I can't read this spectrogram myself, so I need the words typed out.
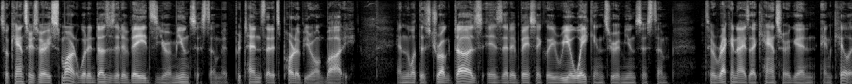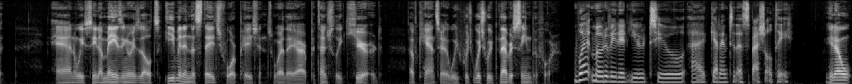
So, cancer is very smart. What it does is it evades your immune system, it pretends that it's part of your own body. And what this drug does is that it basically reawakens your immune system to recognize that cancer again and kill it. And we've seen amazing results even in the stage four patients where they are potentially cured of cancer, which, which, which we've never seen before. What motivated you to uh, get into this specialty? You know,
